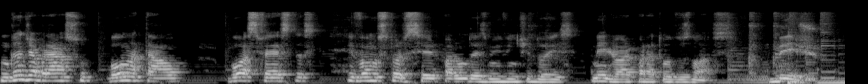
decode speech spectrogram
Um grande abraço, bom Natal, boas festas e vamos torcer para um 2022 melhor para todos nós. Beijo!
